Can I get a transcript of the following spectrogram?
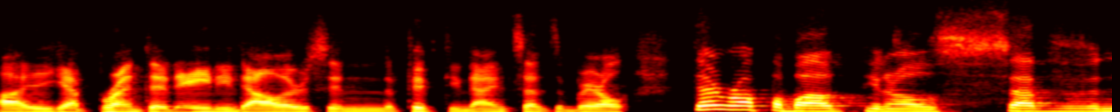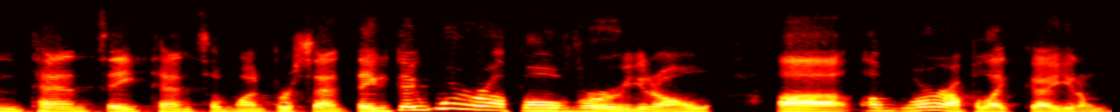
Uh, you got Brent at eighty dollars and fifty-nine cents a barrel. They're up about you know seven tenths, eight tenths of one percent. They they were up over you know uh, we're up like uh, you know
